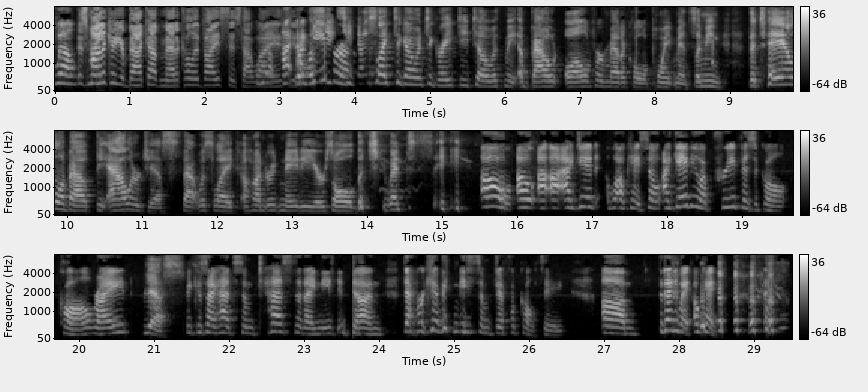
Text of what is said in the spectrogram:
well, is Monica I, your backup medical advice? Is that why? I, I well, she, she does like to go into great detail with me about all of her medical appointments. I mean, the tale about the allergist that was like 180 years old that she went to see. Oh, oh, I, I did. Okay, so I gave you a pre-physical call, right? Yes. Because I had some tests that I needed done that were giving me some difficulty. Um, but anyway, okay.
